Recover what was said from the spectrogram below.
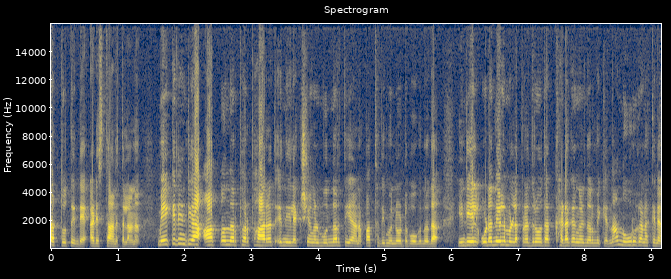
തത്വത്തിന്റെ അടിസ്ഥാനത്തിലാണ്. Make in India Atmanirbhar Bharat എന്നീ ലക്ഷ്യങ്ങൾ മുൻനിർത്തിയാണ് പദ്ധതി മുന്നോട്ട് പോകുന്നത്. ഇന്ത്യയിൽ ഉടനീളമുള്ള പ്രതിരോധ ഘടകങ്ങൾ നിർമ്മിക്കുന്ന നൂറുകണക്കിന്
